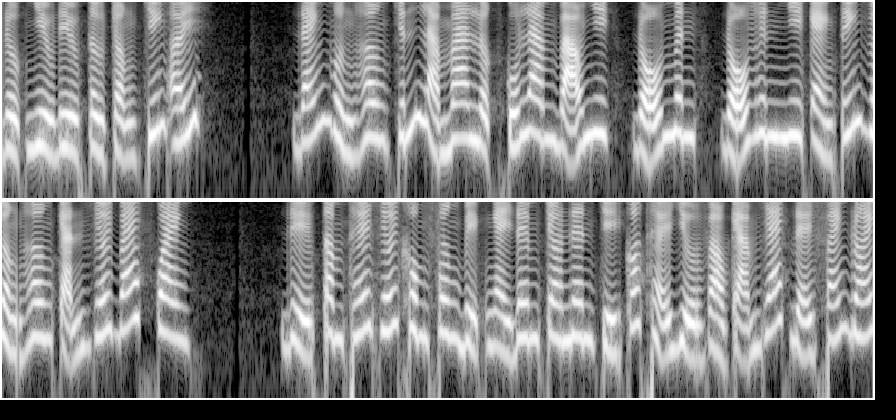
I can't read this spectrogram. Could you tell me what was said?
được nhiều điều từ trận chiến ấy. Đáng mừng hơn chính là ma lực của Lam Bảo Nhi, Đỗ Minh, Đỗ Hinh Nhi càng tiến gần hơn cảnh giới bát quan. Địa tâm thế giới không phân biệt ngày đêm cho nên chỉ có thể dựa vào cảm giác để phán đoán.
